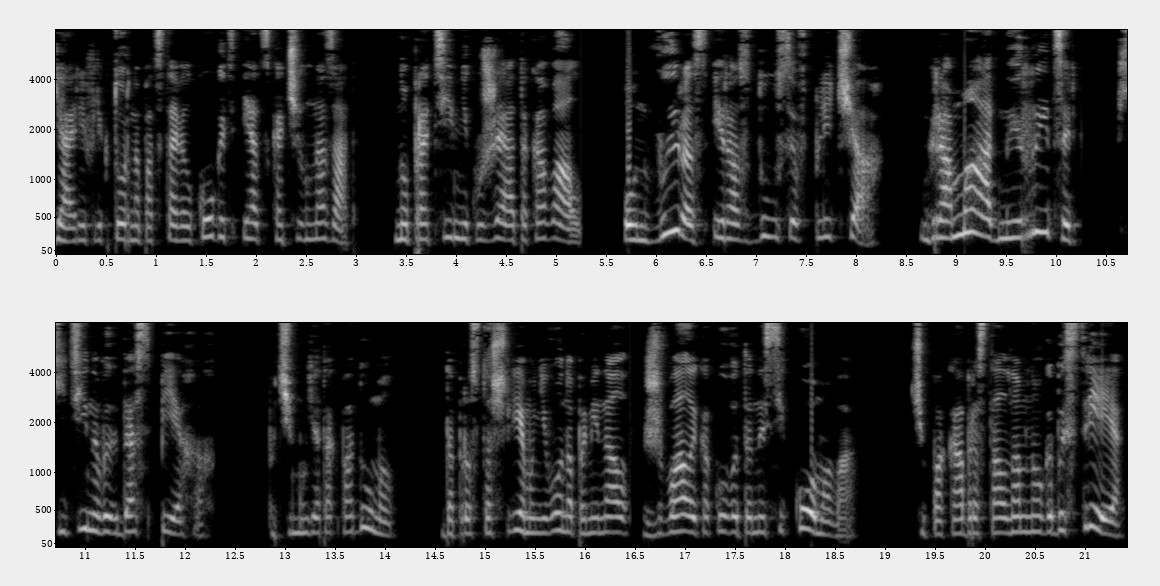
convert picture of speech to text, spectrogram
Я рефлекторно подставил коготь и отскочил назад. Но противник уже атаковал. Он вырос и раздулся в плечах. Громадный рыцарь в хитиновых доспехах. Почему я так подумал? Да просто шлем у него напоминал жвалы какого-то насекомого. Чупакабра стал намного быстрее.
